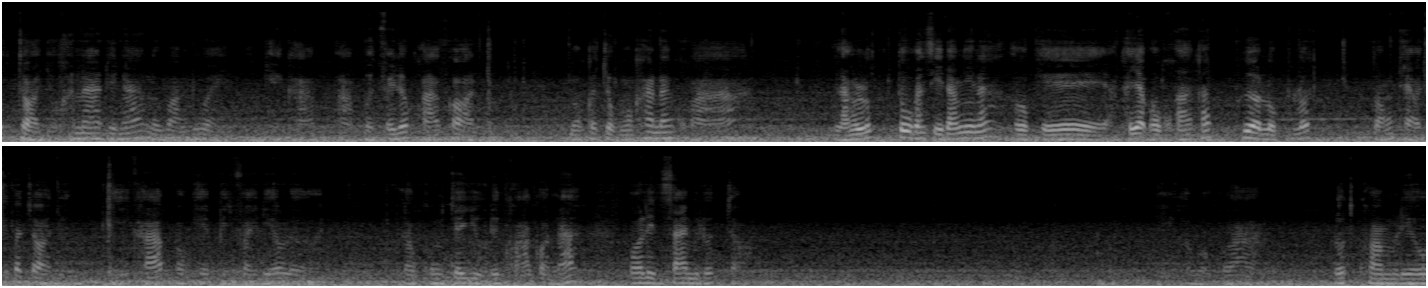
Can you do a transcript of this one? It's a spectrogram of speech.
รถจอดอยู่ข้างหน้าด้วยนะ ระวังด้วย โอเคครับเปิดไฟเลี้ยวขวาก่อนมองกระจกมองข้างด้านขวา หลังรถตู้คันสีดำนี่นะ โอเค ขยับออกขวาครับ เพื่อหลบรถสองแถวที่เขาจอดอยู่ดีครับ โอเค ปิดไฟเลี้ยวเลย เราคงจะอยู่เลนขวาก่อนนะ เพราะเลนซ้ายมีรถจอด นี่เขาบอกว่าลดความเร็ว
